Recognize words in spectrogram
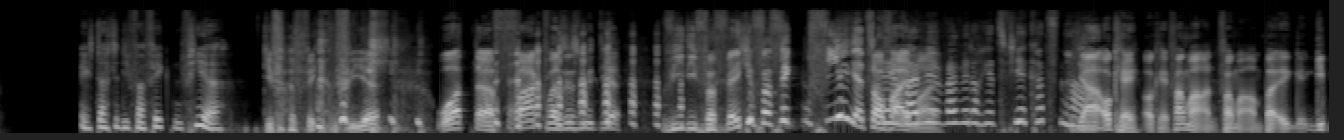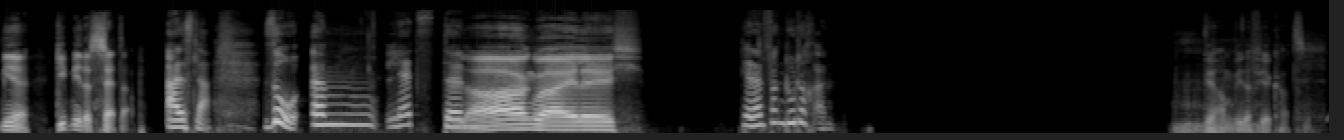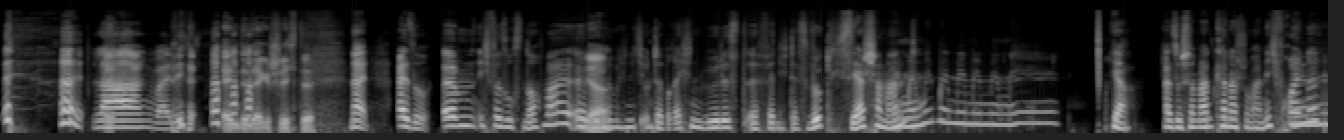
Ich dachte, die verfickten vier. Die verfickten vier? What the fuck? Was ist mit dir? Wie die ver welche verfickten vier jetzt auf ja, einmal? Weil wir, weil wir doch jetzt vier Katzen haben. Ja, okay, okay. Fang mal an, fang mal an. Äh, Gib mir, gib mir das Setup. Alles klar. So, ähm, letzten. Langweilig. Ja, dann fang du doch an. Wir haben wieder vier Katzen. Langweilig. Ende der Geschichte. Nein, also, ähm, ich versuch's nochmal. Äh, Ja. Wenn du mich nicht unterbrechen würdest, äh, fände ich das wirklich sehr charmant. Ja, also charmant kann er schon mal nicht, Freunde.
